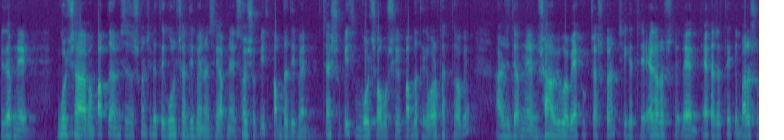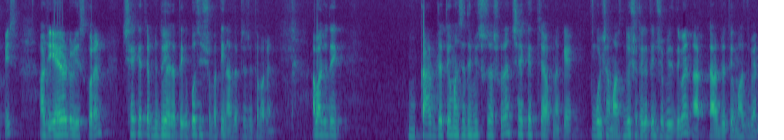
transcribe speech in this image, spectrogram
যদি আপনি গুলশা এবং পাবদা মিশ্র চাষ করেন, সেক্ষেত্রে গুলশা দিবেন হচ্ছে আপনি ছয়শো পিস পাবদা দিবেন চারশো পিস গুলশা অবশ্যই পাবদা থেকে বড় থাকতে হবে। আর যদি আপনি স্বাভাবিকভাবে একক চাষ করেন, সেক্ষেত্রে এগারোশো, এক হাজার থেকে বারোশো পিস আর যদি এয়ারটো ইউজ করেন, সেক্ষেত্রে আপনি দুই হাজার থেকে পঁচিশশো বা তিন হাজার পিস যেতে পারেন। আবার যদি কার্প জাতীয় মাছের সাথে মিশ্র চাষ করেন, সেক্ষেত্রে আপনাকে গুলশা মাছ দুশো থেকে তিনশো পিস দিবেন আর কার্প জাতীয় মাছ দেবেন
